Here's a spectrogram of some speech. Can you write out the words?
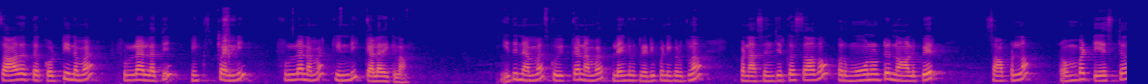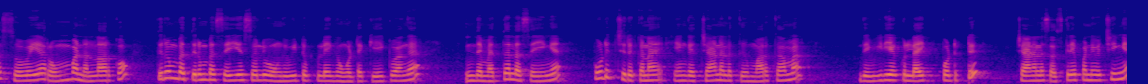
சாதத்தை கொட்டி நம்ம ஃபுல்லாக எல்லாத்தையும் மிக்ஸ் பண்ணி ஃபுல்லாக நம்ம கிண்டி கிளறிக்கலாம். இது நம்ம குயிக்காக நம்ம பிள்ளைங்களுக்கு ரெடி பண்ணி கொடுக்கலாம். இப்போ நான் செஞ்சுருக்க சாதம் ஒரு மூணு டு நாலு பேர் சாப்பிட்லாம். ரொம்ப டேஸ்ட்டாக சுவையாக ரொம்ப நல்லாயிருக்கும் திரும்ப திரும்ப செய்ய சொல்லி உங்கள் வீட்டு பிள்ளைங்க உங்கள்கிட்ட கேட்குவாங்க இந்த மெத்தடில் செய்யுங்க. பிடிச்சிருக்குன்னா எங்கள் சேனலுக்கு மறக்காமல் இந்த வீடியோவுக்கு லைக் போட்டுட்டு சேனலை சப்ஸ்கிரைப் பண்ணி வச்சிங்க.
